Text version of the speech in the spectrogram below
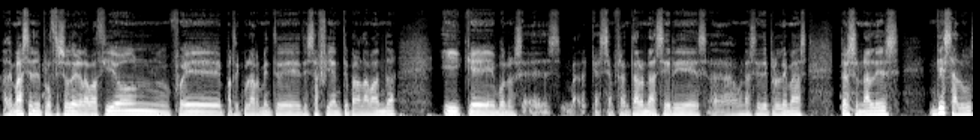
Además, en el proceso de grabación fue particularmente desafiante para la banda y que bueno se, que se enfrentaron a series a una serie de problemas personales de salud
